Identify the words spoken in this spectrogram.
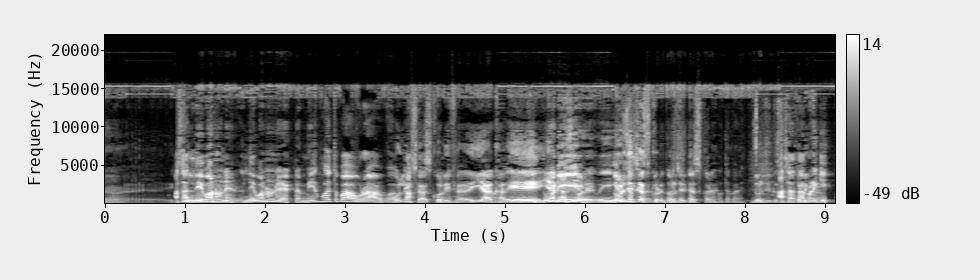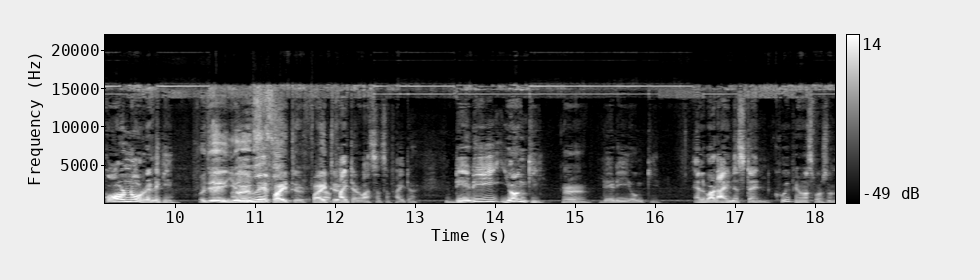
না আচ্ছা লেবাননের লেবাননের একটা মেয়ে হয়তো বা ওরা খলিফা খলিফা ইয়া এ ইয়া কাজ করে দর্জির কাজ করে দর্জির কাজ করে। হতে পারে। দর্জির কাজ আচ্ছা তারপরে কি। কর্নোর এটা কি ওই যে ইউএফ ফাইটার ফাইটার ফাইটার আচ্ছা আচ্ছা ফাইটার ডেডি ইয়ংকি। হ্যাঁ। Daddy Yankee. অ্যালবার্ট আইনস্টাইন খুবই ফেমাস পারসন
